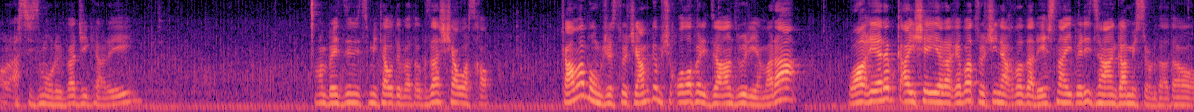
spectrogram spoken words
აუ რასის მორება ჯიგარი. ამ ბენზინიც მითავდება და გზას შავასხავ. გამაბომჟეს სოჩი ამ გემში ყველაფერი ძალიან ძვირია მაგრამ ვაღიარებ კაი შეიარაღებაც სოჩი ნახდა და ეს სნაიპერი ძალიან გამისროდა დაო.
